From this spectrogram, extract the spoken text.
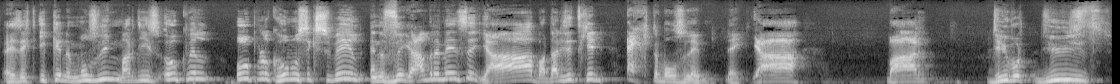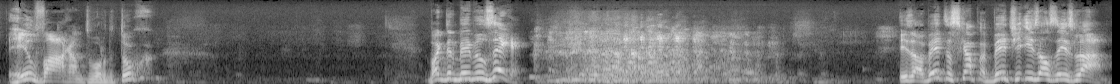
Hij zegt, ik ken een moslim, maar die is ook wel openlijk homoseksueel. En dan zeggen andere mensen, ja, maar dan is het geen echte moslim. Dan denk ik, ja, maar die, wordt, die is heel vaag aan het worden, toch? Wat ik daarmee wil zeggen... is dat wetenschap een beetje is als de islam.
